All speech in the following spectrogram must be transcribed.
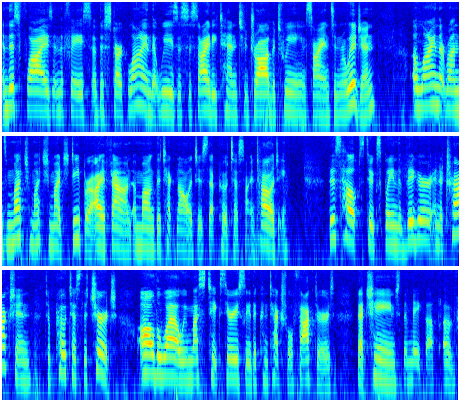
and this flies in the face of the stark line that we as a society tend to draw between science and religion, a line that runs much, much, much deeper, I have found, among the technologists that protest Scientology. This helps to explain the vigor and attraction to protest the church, all the while we must take seriously the contextual factors that change the makeup of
